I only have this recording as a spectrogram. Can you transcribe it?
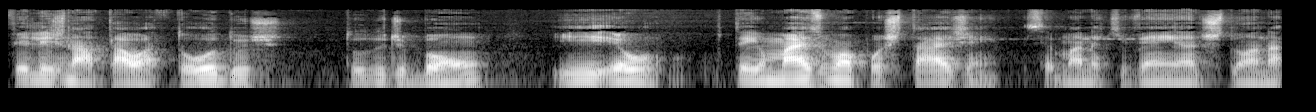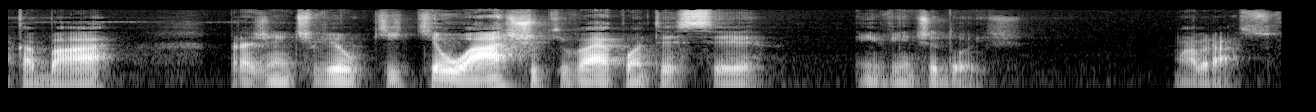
Feliz Natal a todos, tudo de bom e eu tenho mais uma postagem semana que vem, antes do ano acabar, para a gente ver o que, que eu acho que vai acontecer em 22. Um abraço.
